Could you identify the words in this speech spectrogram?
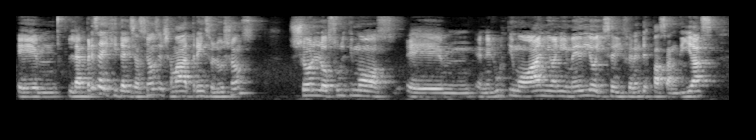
Em, la empresa de digitalización se llamaba Train Solutions yo en los últimos, eh, en el último año, año y medio, hice diferentes pasantías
